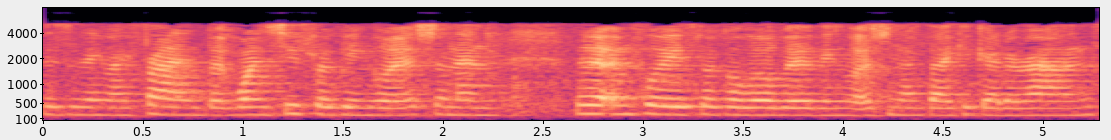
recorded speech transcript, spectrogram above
visiting my friend, but once she spoke English, and then the employees spoke a little bit of English, enough that I could get around.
